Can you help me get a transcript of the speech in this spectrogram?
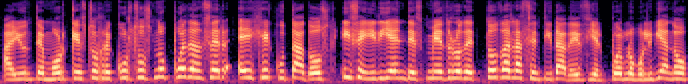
hay un temor que estos recursos no puedan ser ejecutados y se iría en desmedro de todas las entidades y el pueblo boliviano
